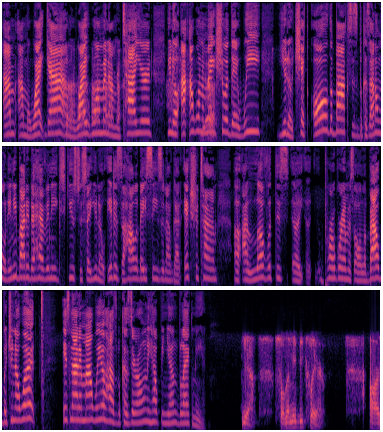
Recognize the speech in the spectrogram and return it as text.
I'm, I'm a white guy. I'm a white woman. I'm retired. You know, I, I want to yeah. make sure that we." You know, check all the boxes because I don't want anybody to have any excuse to say, you know, it is the holiday season. I've got extra time. Uh, I love what this uh, program is all about. But you know what? It's not in my wheelhouse because they're only helping young black men. Yeah. So let me be clear. Our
